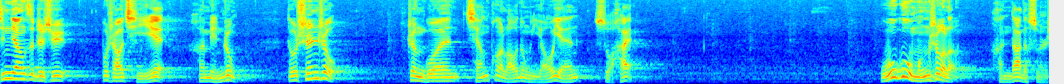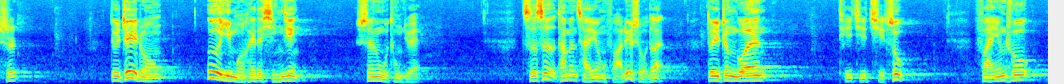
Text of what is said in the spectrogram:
新疆自治区不少企业和民众都深受郑国恩强迫劳动谣言所害，无故蒙受了很大的损失，对这种恶意抹黑的行径深恶痛绝。此次他们采用法律手段对郑国恩提起起诉，反映出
